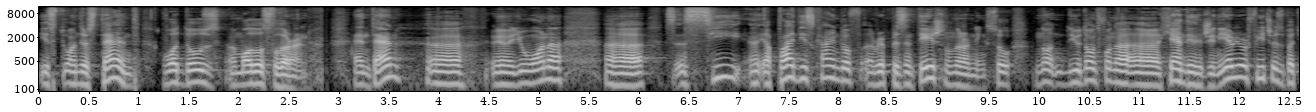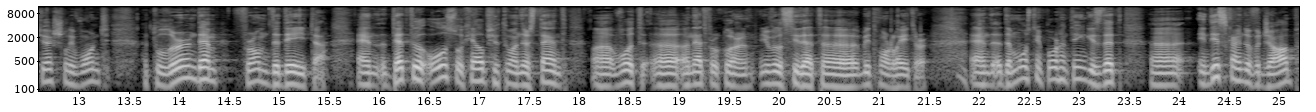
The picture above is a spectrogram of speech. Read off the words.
is to understand what those models learn. And then uh, uh, you want to uh, see, apply this kind of representation learning. So not, you don't want to hand engineer your features, but you actually want to learn them from the data. And that will also help you to understand uh, what uh, a network learns. You will see that uh, a bit more later. And the most important thing is that uh, in this kind of a job,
